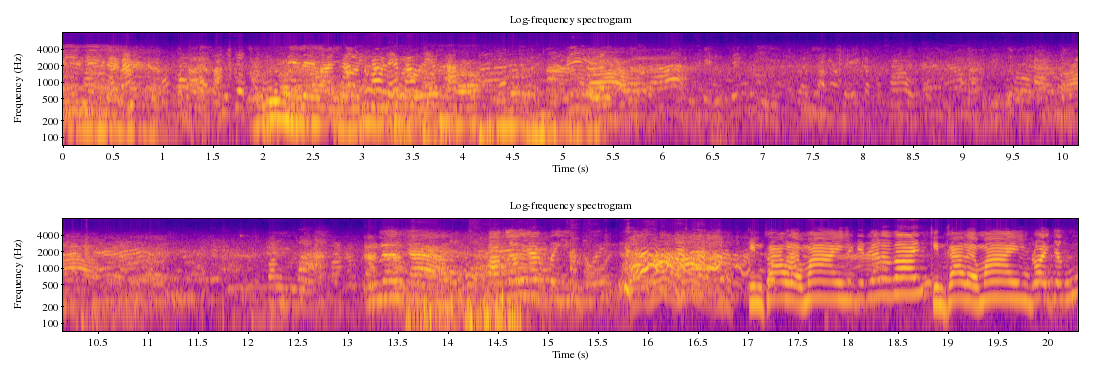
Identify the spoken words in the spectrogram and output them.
นี่นี่เลยนะนี่เลยลายเข้าเข้าเล็บเข้าเล็บค่ะนี่ฟังเรื่องจ้าฟังแล้วยังไปยืนด้วยกินข้าวแล้วไหมกินได้แล้วไหมกินข้าวแล้วไหมรอยจังหู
